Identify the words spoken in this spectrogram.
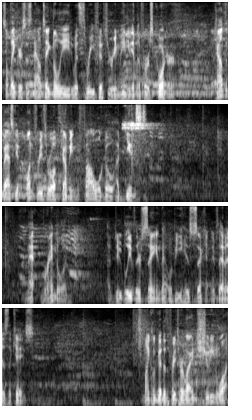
So Lakers is now taking the lead with 3.50 remaining in the first quarter. Count the basket, one free throw upcoming. Foul will go against Matt Brandel. I do believe they're saying that would be his second, if that is the case. Michael Good to the free throw line, shooting one.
